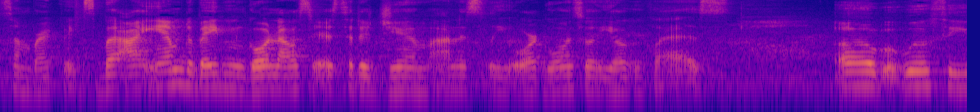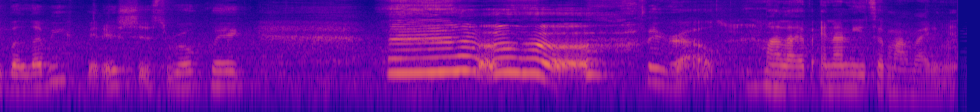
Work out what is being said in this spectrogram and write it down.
some breakfast. But I am debating going downstairs to the gym, honestly, or going to a yoga class. Um, we'll see. But let me finish this real quick. Figure out my life, and I need to take my vitamins.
